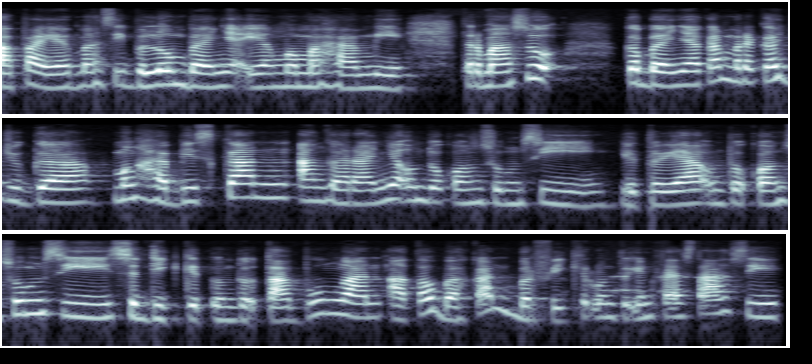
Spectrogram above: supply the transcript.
apa ya masih belum banyak yang memahami. Termasuk kebanyakan mereka juga menghabiskan anggarannya untuk konsumsi gitu ya untuk konsumsi sedikit untuk tabungan atau bahkan berpikir untuk investasi.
